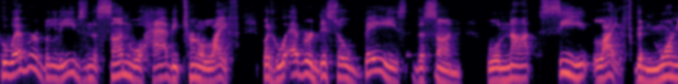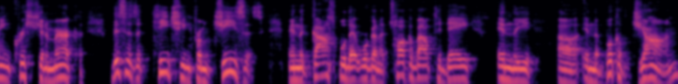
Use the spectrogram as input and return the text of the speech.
Whoever believes in the Son will have eternal life, but whoever disobeys the Son will not see life. Good morning, Christian America. This is a teaching from Jesus and the gospel that we're going to talk about today in the uh, in the book of John,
